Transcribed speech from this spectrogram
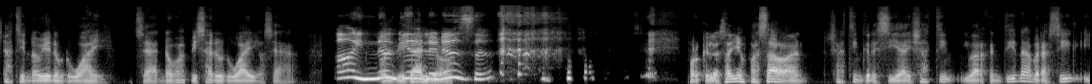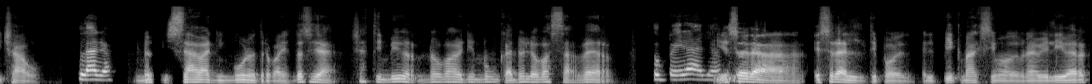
Justin no viene a Uruguay. O sea, no va a pisar Uruguay. O sea, Ay, no, qué doloroso. porque los años pasaban, Justin crecía y Justin iba a Argentina, Brasil y chau. Claro, No pisaba ningún otro país. Entonces era, Justin Bieber no va a venir nunca, no lo vas a ver. superalo. Y eso era, eso era el tipo, el, el pic máximo de una believer.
